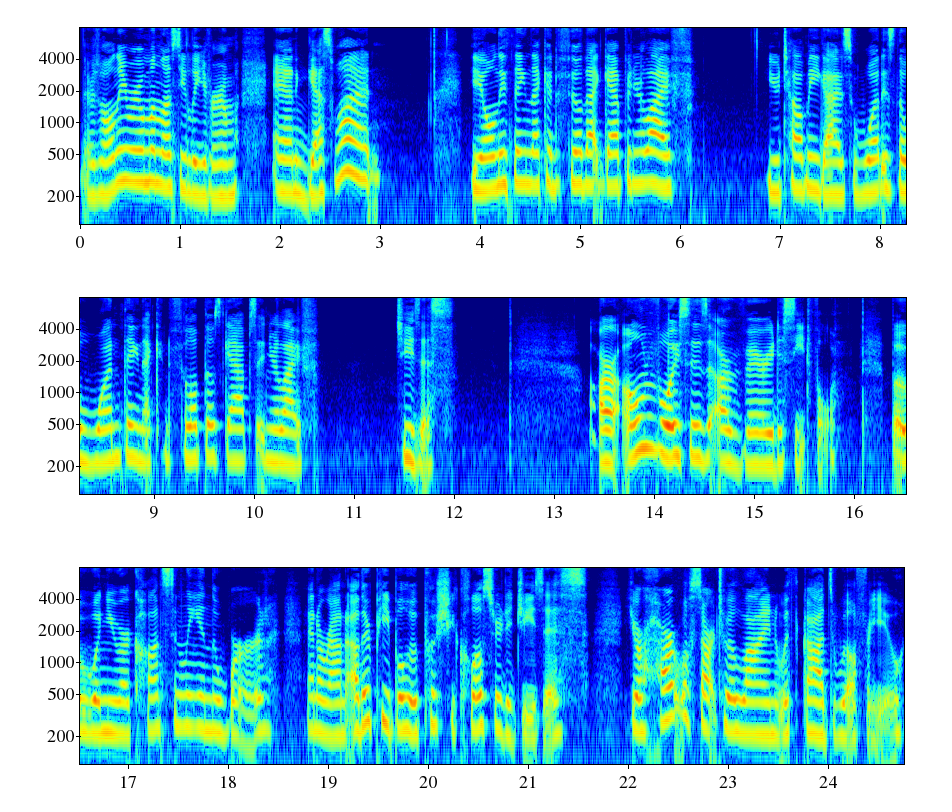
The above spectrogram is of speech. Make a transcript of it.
There's only room unless you leave room. And guess what? The only thing that can fill that gap in your life you tell me, guys, what is the one thing that can fill up those gaps in your life? Jesus. Our own voices are very deceitful, but when you are constantly in the Word and around other people who push you closer to Jesus, your heart will start to align with God's will for you,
